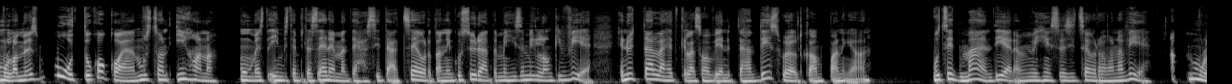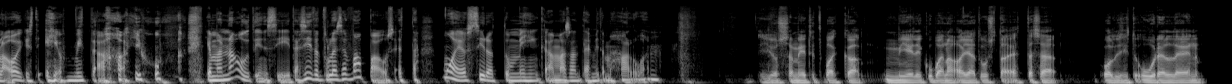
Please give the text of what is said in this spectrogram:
mulla myös muuttuu koko ajan. Musta se on ihana. Mun mielestä ihmisten pitäisi enemmän tehdä sitä, että seurata niin kuin sydäntä, mihin se milloinkin vie. Ja nyt tällä hetkellä se on vienyt tähän This World-kampanjaan. Mutta sitten mä en tiedä, mihin se sitten seuraavana vie. Mulla oikeasti ei ole mitään hajua. Ja mä nautin siitä. Siitä tulee se vapaus, että mua ei ole sidottu mihinkään. Mä saan tehdä, mitä mä haluan. Jos sä mietit vaikka mielikuvana ajatusta, että sä olisit uudelleen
